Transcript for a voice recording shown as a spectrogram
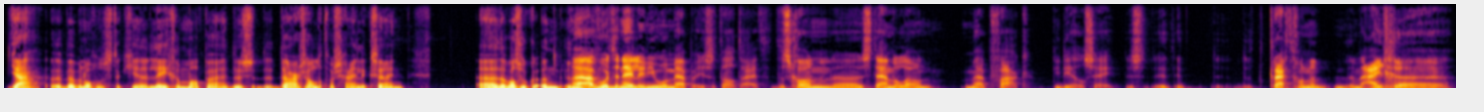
ja, we hebben nog een stukje lege mappen, dus daar zal het waarschijnlijk zijn. Er was ook een. een, Nou, het wordt een hele nieuwe map, is het altijd. Het is gewoon een eh, standalone map vaak, die DLC. Dus het, het, het krijgt gewoon een, een eigen...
